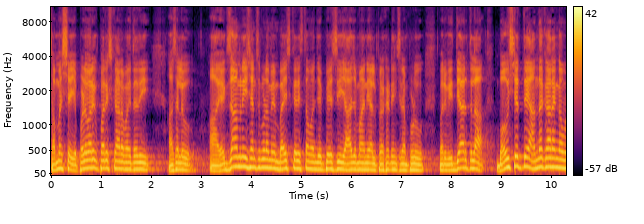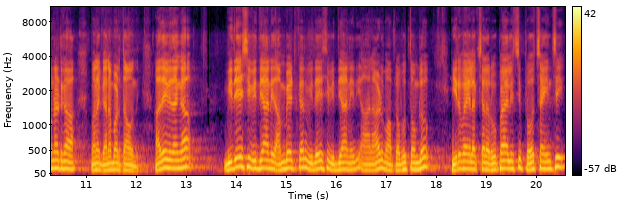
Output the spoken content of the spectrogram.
సమస్య ఎప్పటి వరకు పరిష్కారం అవుతుంది అసలు ఆ ఎగ్జామినేషన్స్ కూడా మేము బహిష్కరిస్తామని చెప్పేసి యాజమాన్యాలు ప్రకటించినప్పుడు మరి విద్యార్థుల భవిష్యత్తే అంధకారంగా ఉన్నట్టుగా మనకు కనబడతా ఉంది. అదేవిధంగా విదేశీ విద్యానిధి అంబేద్కర్ విదేశీ విద్యానిధి ఆనాడు మా ప్రభుత్వంలో ఇరవై లక్షల రూపాయలు ఇచ్చి ప్రోత్సహించి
